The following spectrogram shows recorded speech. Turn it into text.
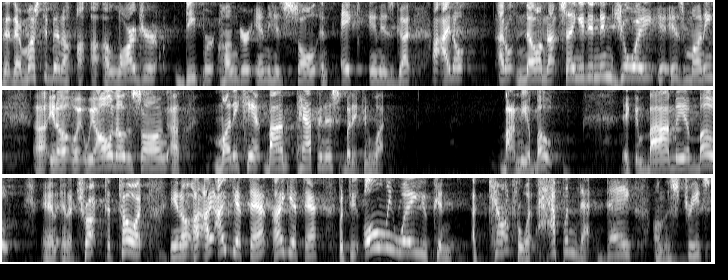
that there must have been a, a, a larger, deeper hunger in his soul, an ache in his gut. I, I, don't, I don't know. I'm not saying he didn't enjoy his money. Uh, you know, we, all know the song, uh, Money Can't Buy Happiness, but it can what? Buy me a boat. It can buy me a boat and, and a truck to tow it. You know, I, I get that. I get that. But the only way you can account for what happened that day on the streets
